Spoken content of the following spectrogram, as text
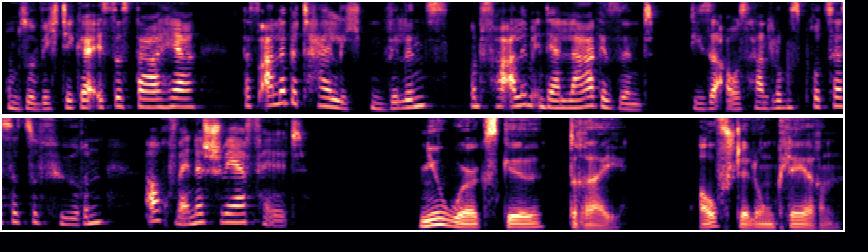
Umso wichtiger ist es daher, dass alle Beteiligten willens und vor allem in der Lage sind, diese Aushandlungsprozesse zu führen, auch wenn es schwer fällt. New Work Skill 3 Aufstellung klären.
